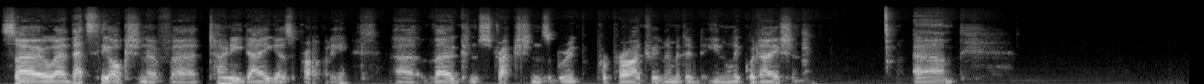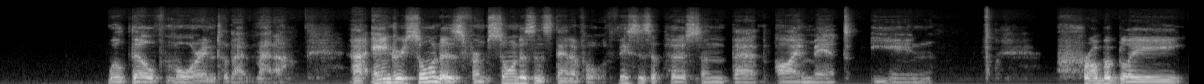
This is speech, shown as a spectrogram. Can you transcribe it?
So uh, that's the auction of uh, Tony Dagher's property, uh, Vogue Constructions Group Proprietary Limited in liquidation. Um, we'll delve more into that matter. Uh, Andrew Saunders from Saunders and Staniforth. This is a person that I met in probably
